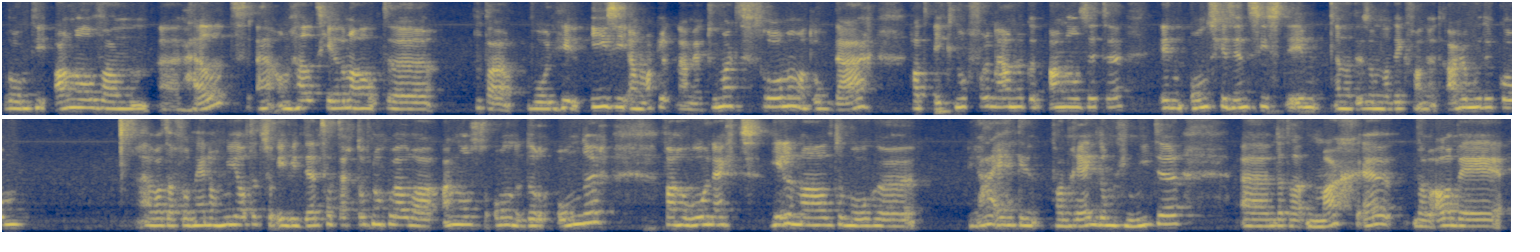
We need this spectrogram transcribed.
rond die angel van uh, held. Hè, om held helemaal te, dat dat gewoon heel easy en makkelijk naar mij toe mag stromen. Want ook daar had ik nog voornamelijk een angel zitten in ons gezinssysteem. En dat is omdat ik vanuit armoede kom. En was dat voor mij nog niet altijd zo evident. Zat daar toch nog wel wat angels onder. Van gewoon echt helemaal te mogen ja, eigenlijk van rijkdom genieten. Uh, dat dat mag. Hè, dat we allebei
